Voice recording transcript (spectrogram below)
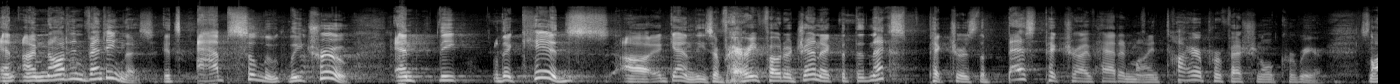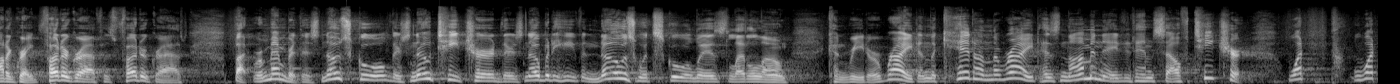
And I'm not inventing this, it's absolutely true. And the, the kids, uh, again, these are very photogenic, but the next picture is the best picture I've had in my entire professional career. It's not a great photograph as photographs, but remember, there's no school, there's no teacher, there's nobody who even knows what school is, let alone can read or write. And the kid on the right has nominated himself teacher. What, what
